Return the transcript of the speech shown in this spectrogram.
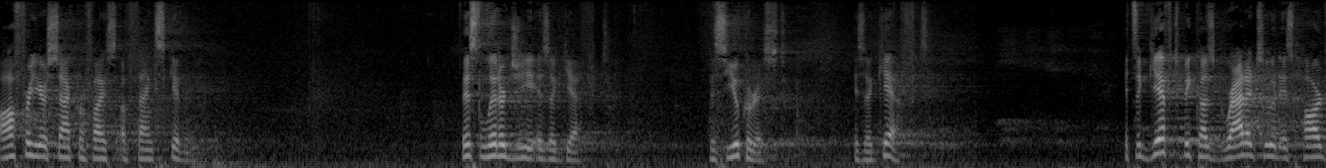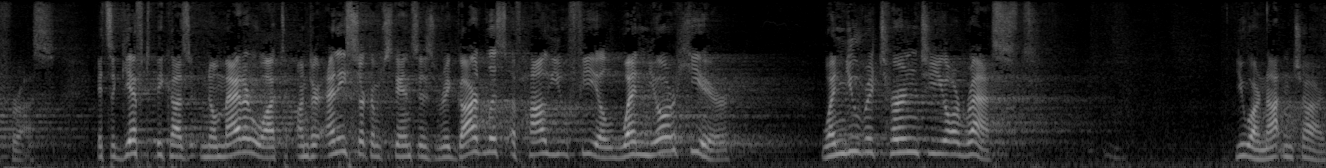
offer your sacrifice of thanksgiving. This liturgy is a gift. This Eucharist is a gift. It's a gift because gratitude is hard for us. It's a gift because no matter what, under any circumstances, regardless of how you feel, when you're here, when you return to your rest, you are not in charge.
